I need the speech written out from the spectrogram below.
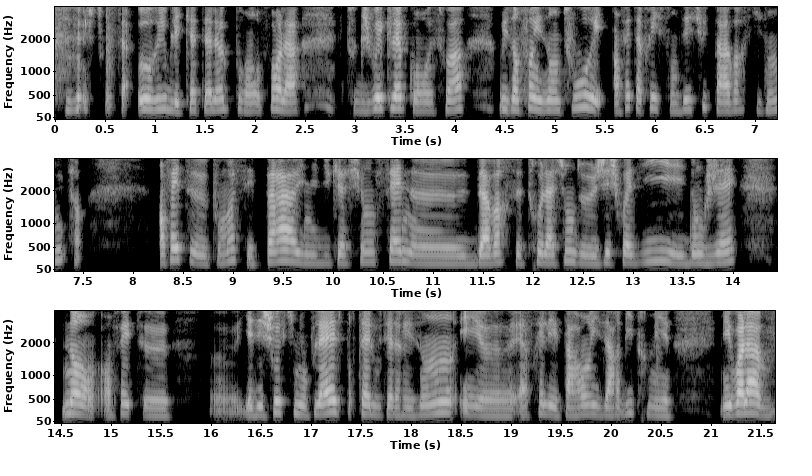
je trouve ça horrible, les catalogues pour enfants, là, les trucs jouets club qu'on reçoit, où les enfants, ils entourent, et en fait, après, ils sont déçus de pas avoir ce qu'ils ont eu. En fait, pour moi, c'est pas une éducation saine d'avoir cette relation de j'ai choisi et donc j'ai. Non, en fait, il y a des choses qui nous plaisent pour telle ou telle raison et, après les parents ils arbitrent, mais voilà, vous,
